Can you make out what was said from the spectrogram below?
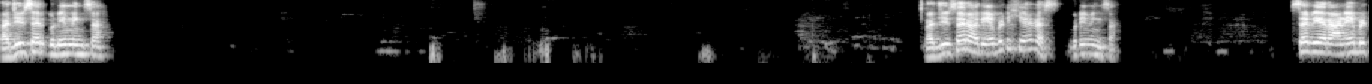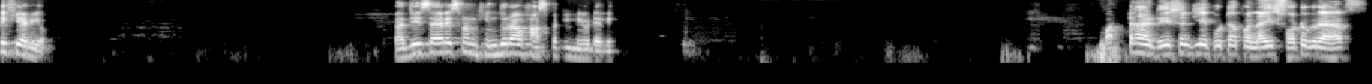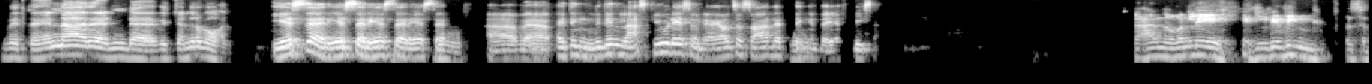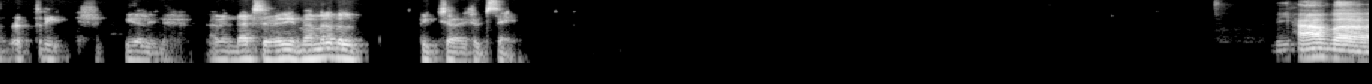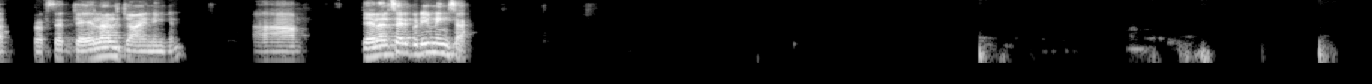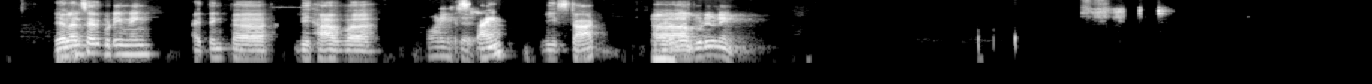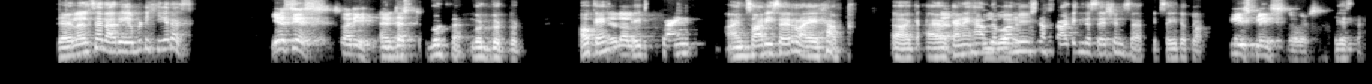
Rajiv sir, good evening, sir. Rajiv sir, are you able to hear us? Good evening, sir. Sir, we are unable to hear you. Rajiv sir is from Hindu Rao Hospital, New Delhi. Bhatta had recently put up a nice photograph with NR and uh, with Chandramohan. Yes, sir. Yes, sir. Yes, sir. Yes, sir. Mm. Uh, I think within last few days only, I also saw that thing in the FB, sir. I'm the only living person of the three, really. I mean, that's a very memorable picture, I should say. We have uh, Professor Jailal joining in. Uh, Jailal sir, good evening, sir. Jailal sir, good evening. I think uh, we have uh, Morning, it's sir. time. We start. Hello, Uh, good evening. Jailal sir, are you able to hear us? Yes, yes. Sorry, I just good, sir. Good, good, good. Okay, Jailal. it's time. I'm sorry, sir. I have to. Uh, Yeah, can I have we'll the go ahead. permission of starting the session, sir? It's eight o'clock. please, please, go ahead. Yes, sir.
